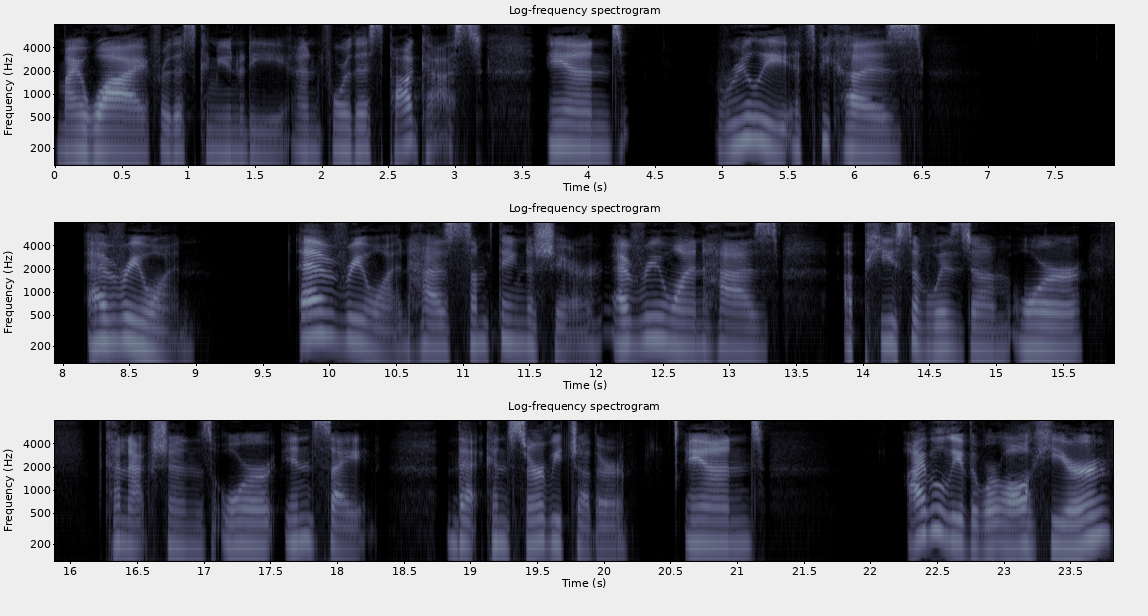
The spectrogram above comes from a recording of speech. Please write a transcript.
my why for this community and for this podcast. And really, it's because everyone, everyone has something to share. Everyone has a piece of wisdom or connections or insight that can serve each other. And I believe that we're all here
